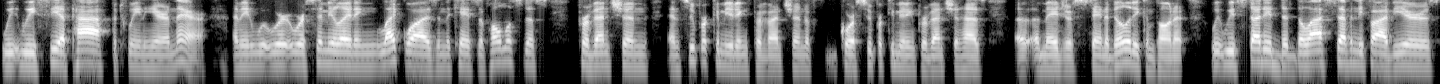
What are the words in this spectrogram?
we, we see a path between here and there. I mean, we're, we're simulating likewise in the case of homelessness prevention and supercommuting prevention. Of course, supercommuting prevention has a, a major sustainability component. We, we've studied that the last 75 years,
